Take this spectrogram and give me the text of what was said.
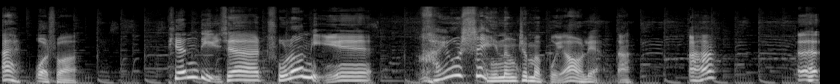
哎，我说，天底下除了你，还有谁能这么不要脸呢？啊？呃。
